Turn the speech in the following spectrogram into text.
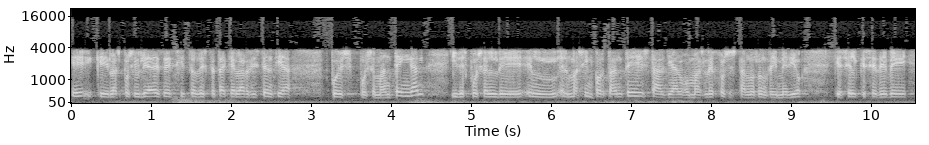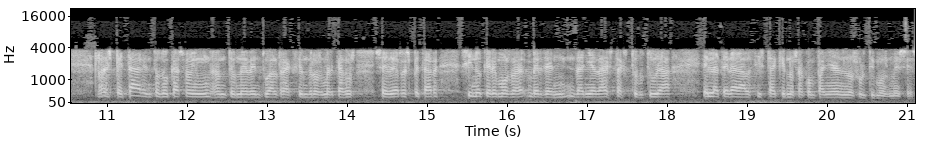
eh, que las posibilidades de éxito de este ataque a la resistencia pues pues se mantengan y después el de el, más importante está ya algo más lejos, están los once y medio, que es el que se debe respetar en todo caso ante una eventual reacción de los mercados, se debe respetar si no queremos ver dañada esta estructura en lateral alcista que nos acompaña en los últimos meses.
